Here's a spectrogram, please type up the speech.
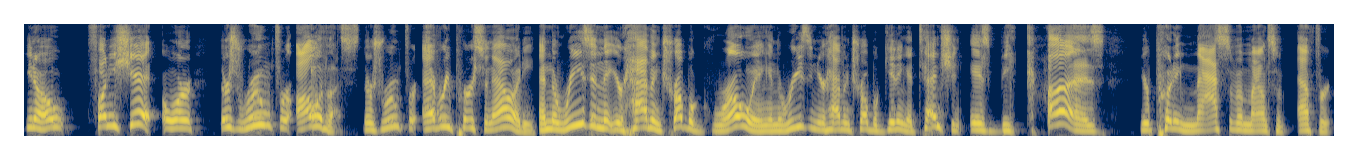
you know, funny shit, or there's room for all of us. There's room for every personality. And the reason that you're having trouble growing and the reason you're having trouble getting attention is because you're putting massive amounts of effort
